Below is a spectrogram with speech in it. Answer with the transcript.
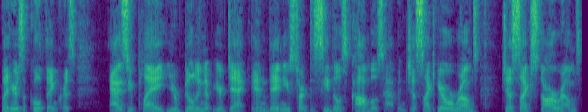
But here's the cool thing, Chris. As you play, you're building up your deck, and then you start to see those combos happen, just like Hero Realms, just like Star Realms,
